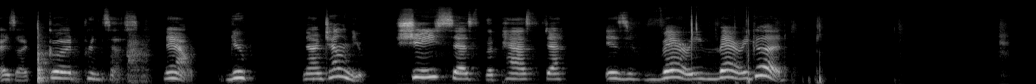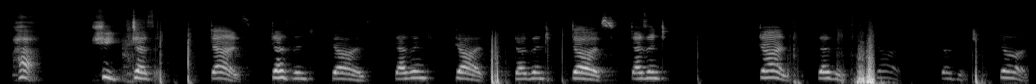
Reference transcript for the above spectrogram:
is a good princess. Now, you, now I'm telling you, she says the past uh, is very, very good. Huh? She doesn't, does, doesn't, does, doesn't, does, doesn't, does, doesn't, does, doesn't, does, doesn't, does.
